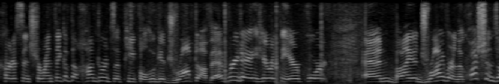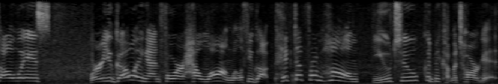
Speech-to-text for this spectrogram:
Curtis and Sharon, think of the hundreds of people who get dropped off every day here at the airport and by a driver. And the question's always, where are you going and for how long? Well, if you got picked up from home, you too could become a target.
